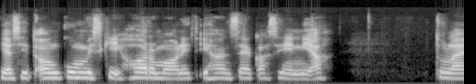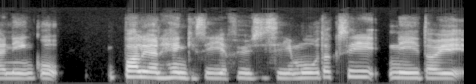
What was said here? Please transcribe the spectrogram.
Ja sitten on kumminkin hormonit ihan sekaisin ja tulee niin kuin paljon henkisiä ja fyysisiä muutoksia, niin toi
